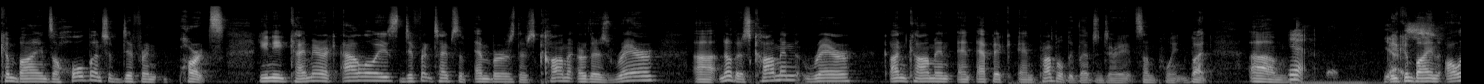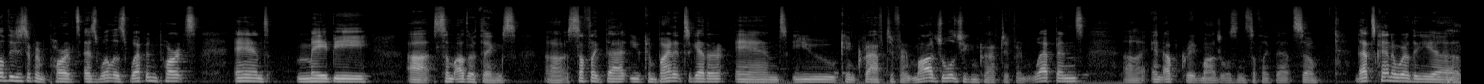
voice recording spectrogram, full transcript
combines a whole bunch of different parts. You need chimeric alloys, different types of embers. There's common or there's rare. Uh, no, there's common, rare, uncommon, and epic, and probably legendary at some point. But um, Yeah. You Yes. combine all of these different parts as well as weapon parts and maybe uh, some other things. Uh, stuff like that. You combine it together and you can craft different modules. You can craft different weapons uh, and upgrade modules and stuff like that. So that's kind of where the uh,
